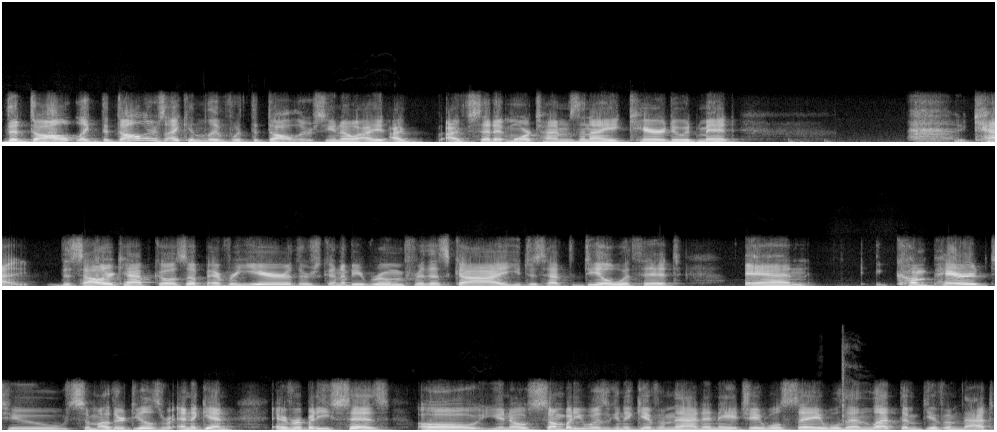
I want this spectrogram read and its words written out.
the doll, like the dollars, I can live with the dollars. You know, I, I I've said it more times than I care to admit the salary cap goes up every year. There's going to be room for this guy. You just have to deal with it. And compared to some other deals, and again, everybody says, oh, you know, somebody was going to give him that. And AJ will say, well, then let them give him that.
